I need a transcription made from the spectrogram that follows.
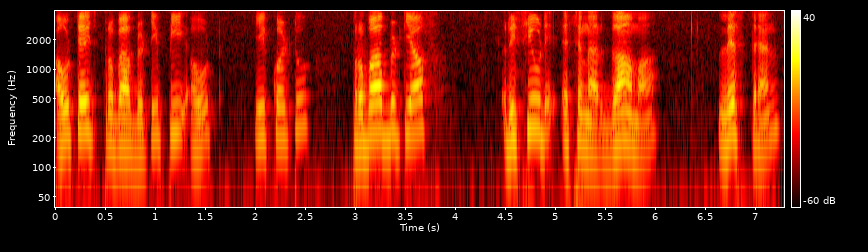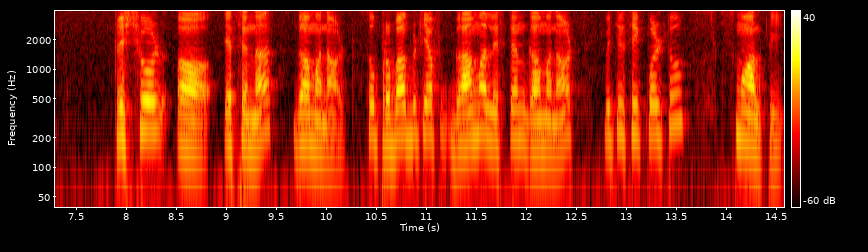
outage probability P out equal to probability of received SNR gamma less than threshold uh, SNR gamma naught. So, probability of gamma less than gamma naught which is equal to small p.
